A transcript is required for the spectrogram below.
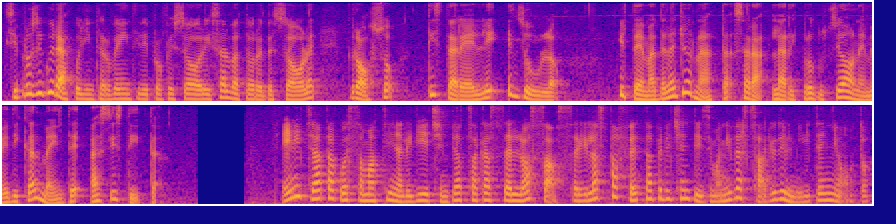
Si proseguirà con gli interventi dei professori Salvatore De Sole, Grosso, Tistarelli e Zullo. Il tema della giornata sarà la riproduzione medicalmente assistita. È iniziata questa mattina alle 10 in piazza Castello a Sassari la staffetta per il centesimo anniversario del Milite Ignoto.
